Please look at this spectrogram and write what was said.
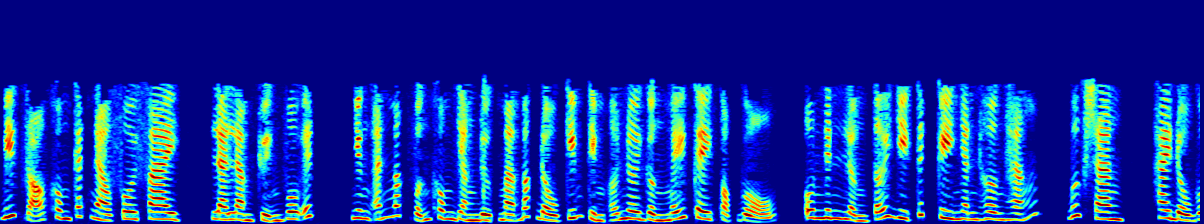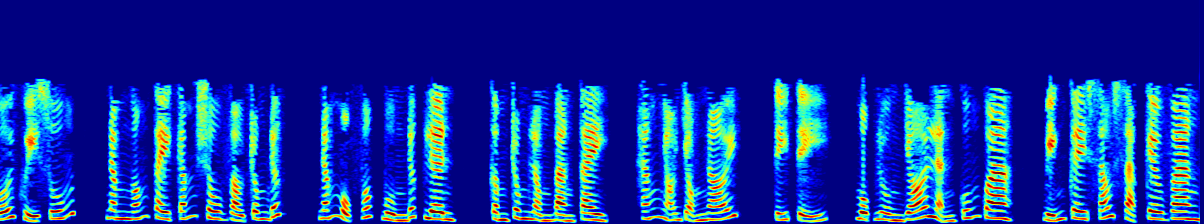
biết rõ không cách nào phôi phai, là làm chuyện vô ích, nhưng ánh mắt vẫn không dằn được mà bắt đầu kiếm tìm ở nơi gần mấy cây cọc gỗ, ôn ninh lần tới di tích kỳ nhanh hơn hắn, bước sang, hai đầu gối khủy xuống, năm ngón tay cắm sâu vào trong đất, nắm một vốc buồn đất lên, cầm trong lòng bàn tay, hắn nhỏ giọng nói, tỷ tỷ, một luồng gió lạnh cuốn qua, biển cây sáo sạc kêu vang,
